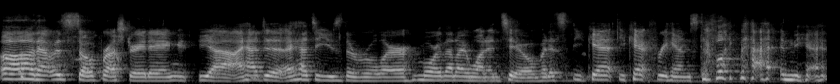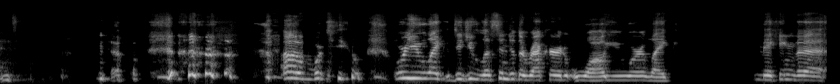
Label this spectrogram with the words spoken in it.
oh that was so frustrating. Yeah i had to i had to use the ruler more than i wanted to but it's you can't you can't freehand stuff like that in the end. No. Um were you were you like did you listen to the record while you were like making the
